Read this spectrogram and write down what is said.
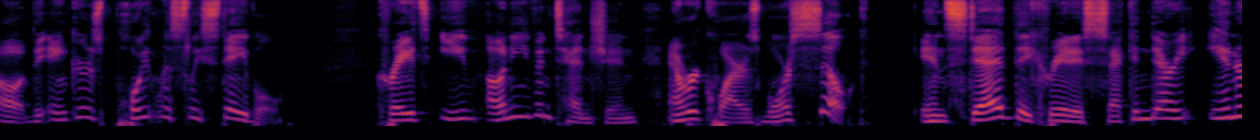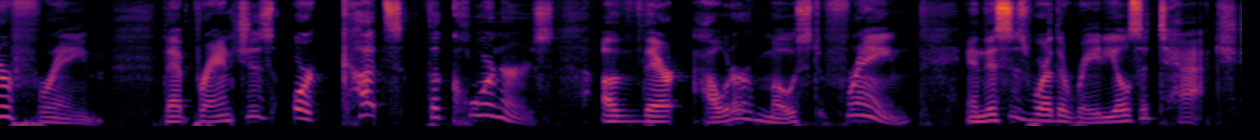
Oh, the anchors pointlessly stable creates ev- uneven tension and requires more silk. Instead, they create a secondary inner frame that branches or cuts the corners of their outermost frame, and this is where the radials attach,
